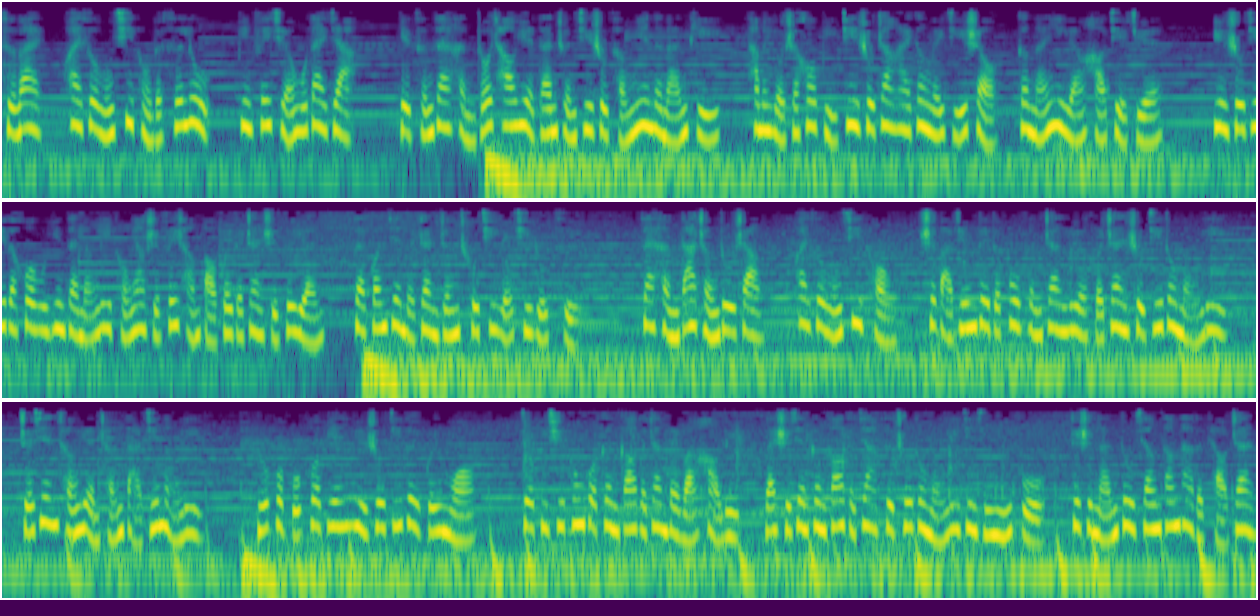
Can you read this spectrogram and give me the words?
此外，快速无系统的思路并非全无代价，也存在很多超越单纯技术层面的难题，它们有时候比技术障碍更为棘手，更难以良好解决。运输机的货物运载能力同样是非常宝贵的战时资源，在关键的战争初期尤其如此。在很大程度上，快速无系统是把军队的部分战略和战术机动能力折现成远程打击能力。如果不扩编运输机队规模，就必须通过更高的战备完好率来实现更高的架次出动能力进行弥补，这是难度相当大的挑战。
